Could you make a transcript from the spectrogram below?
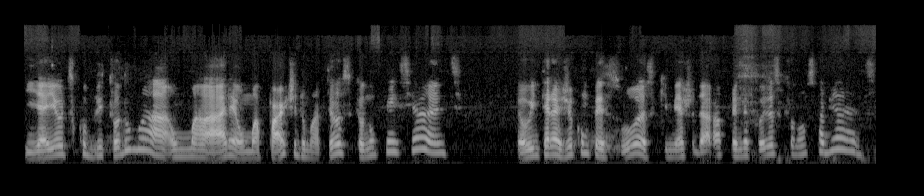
E aí eu descobri toda uma, uma área, uma parte do Matheus que eu não conhecia antes. Eu interagi com pessoas que me ajudaram a aprender coisas que eu não sabia antes.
